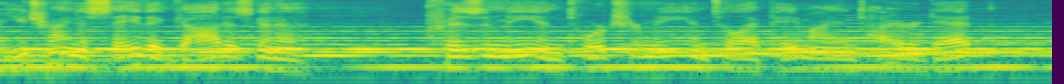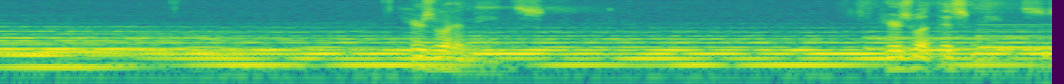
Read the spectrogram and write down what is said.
Are you trying to say that God is going to prison me and torture me until I pay my entire debt? Here's what it means. Here's what this means.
